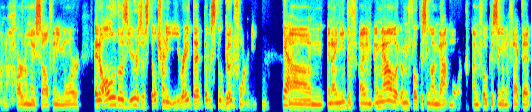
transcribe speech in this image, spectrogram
I'm not hard on myself anymore. And all of those years of still trying to eat right, that that was still good for me. Yeah. Um, and I need to, and, and now I'm focusing on that more. I'm focusing on the fact that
